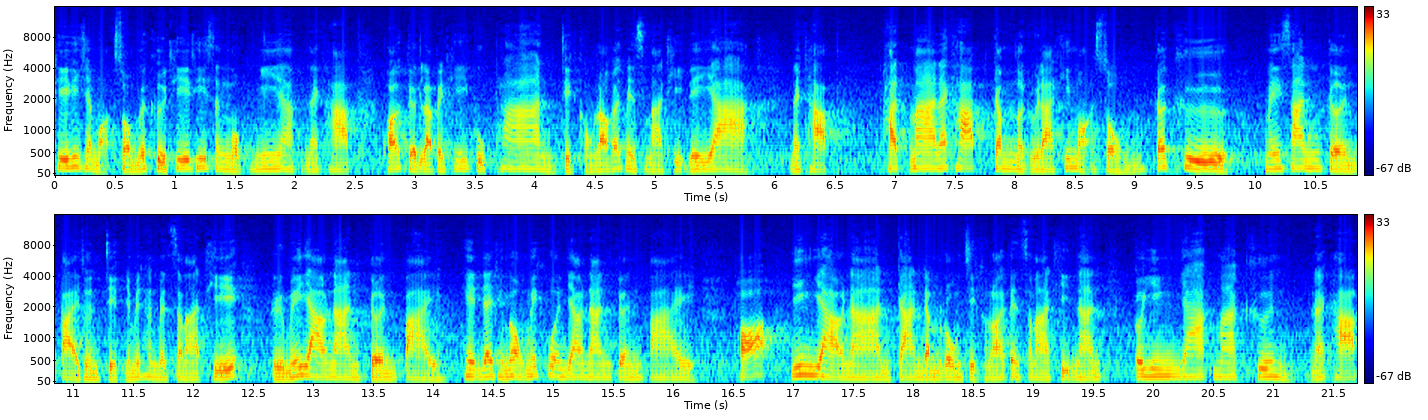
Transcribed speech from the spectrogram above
ที่ที่จะเหมาะสมก็คือที่ที่สงบเงียบนะครับ เพราะเกิดเราไปที่พลุกพล่าน จิตของเราก็จะเป็นสมาธิได้ยากนะครับ ถัดมานะครับกำหนดเวลาที่เหมาะสมก็คือ ไม่สั้นเกินไปจนจิตยังไม่ทันเป็นสมาธิ หรือไม่ยาวนานเกินไป เหตุใดถึงบอกไม่ควรยาวนานเกินไป เพราะยิ่งยาวนานการดำรงจิตของเราให้เป็นสมาธินั้นก็ยิ่งยากมากขึ้นนะครับ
